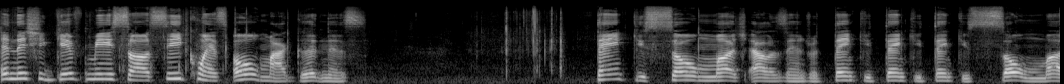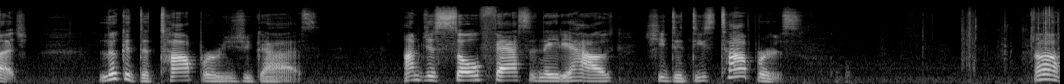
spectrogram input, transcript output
And then she give me some sequins. Oh my goodness. Thank you so much, Alexandra. Thank you, thank you, thank you so much. Look at the toppers, you guys. I'm just so fascinated how she did these toppers. Oh,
